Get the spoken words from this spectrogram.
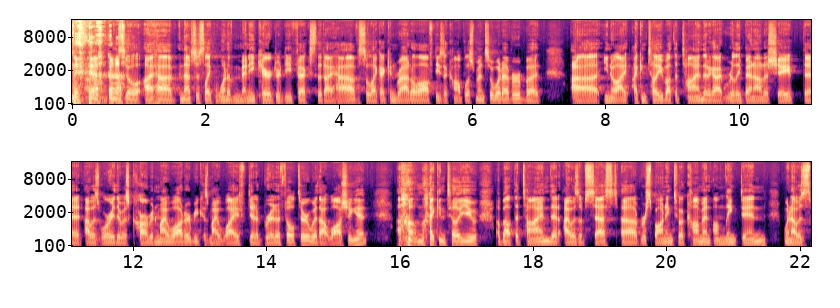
Um, so I have, and that's just like one of many character defects that I have. So like I can rattle off these accomplishments or whatever, but uh, you know, I, I can tell you about the time that I got really bent out of shape that I was worried there was carbon in my water because my wife did a Brita filter without washing it. Um, I can tell you about the time that I was obsessed uh, responding to a comment on LinkedIn when I was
